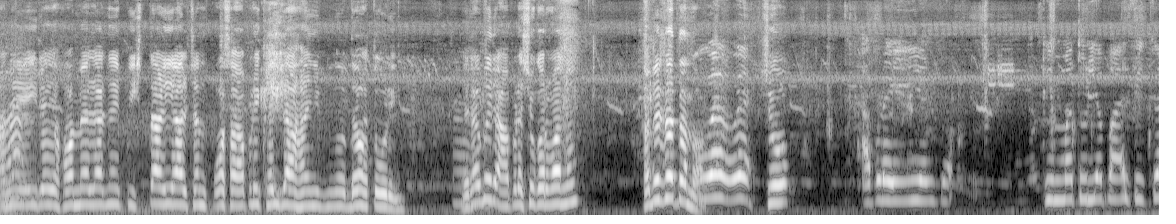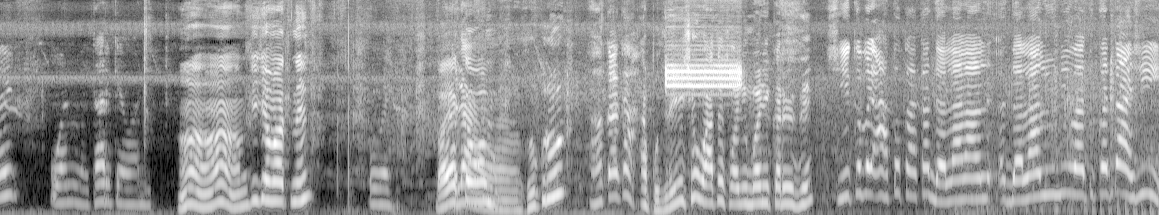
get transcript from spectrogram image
અને એ રહી હોમેલા ને પિસ્તાળી હાલ છે ને પોસા આપણે ખાઈ જા હાઈ દહ તોડી. બરાબર? આપણે શું કરવાનું? ખબર છે તને? શું? આપણે ઈ એમ તો કિંમત પાલતી કઈ વન વધારે કહેવાની. હા હા સમજી જા વાત ને. તો છોકરું? હા કાકા. આ ભૂદરી શું વાતો સોની મની કરે છે? શી ખબર? આ તો કાકા દલાલ દલાલુની વાત કરતા હી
